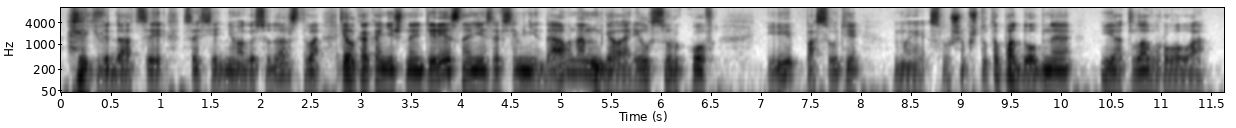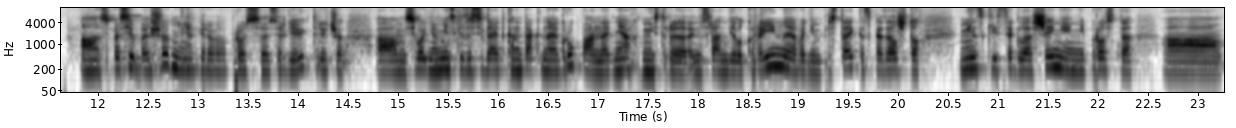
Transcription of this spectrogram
ликвидации соседнего государства. Телка, конечно, интересно, не совсем недавно говорил Сурков. И, по сути, мы слушаем что-то подобное и от Лаврова. А, спасибо большое. У меня первый вопрос Сергею Викторовичу. Сегодня в Минске заседает контактная группа. А на днях министр иностранных дел Украины Вадим Пристайко сказал, что Минские соглашения не просто а,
